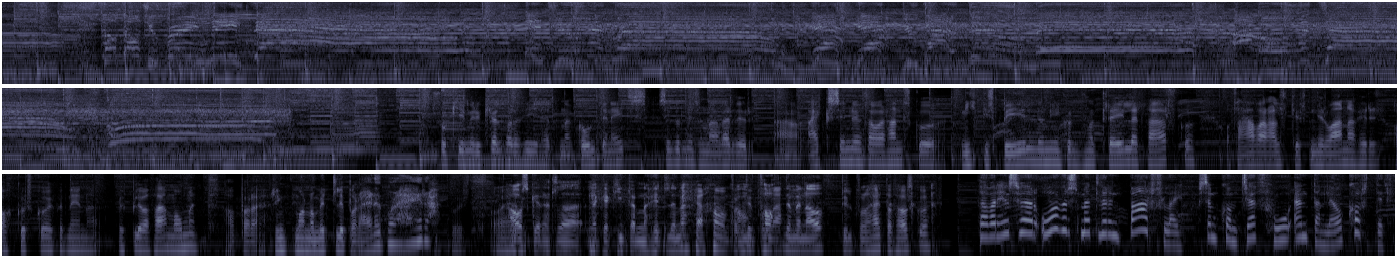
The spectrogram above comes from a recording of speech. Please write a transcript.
Kemur í kjölfara því hérna, Golden Age singullin sem að verður á X-inu þá er hann sko nýtt í spilun í einhvern svona trailer þar sko og það var algjört nirvana fyrir okkur sko einhvern veginn að upplifa það moment. Þá bara ringt mann á milli bara er það búin að heyra? Hérna- Ásker ætlaði að leggja gítarinn á hillina Já, hann var bara tilbúin að- tilbúin að hætta þá sko. Það var hins vegar ofursmellurinn Barfly sem kom Jeff Hu endanlega á kortið.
